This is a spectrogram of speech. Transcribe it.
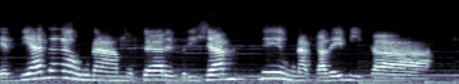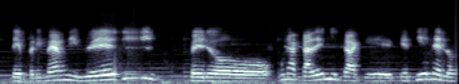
En Diana, una mujer brillante, una académica de primer nivel, pero una académica que, tiene los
